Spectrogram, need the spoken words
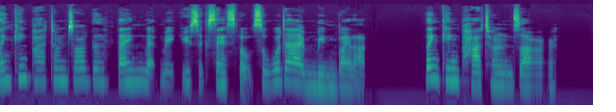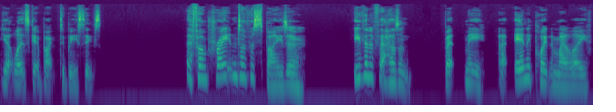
thinking patterns are the thing that make you successful. So, what do I mean by that? Thinking patterns are, yeah, let's get back to basics. If I'm frightened of a spider, even if it hasn't bit me at any point in my life,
